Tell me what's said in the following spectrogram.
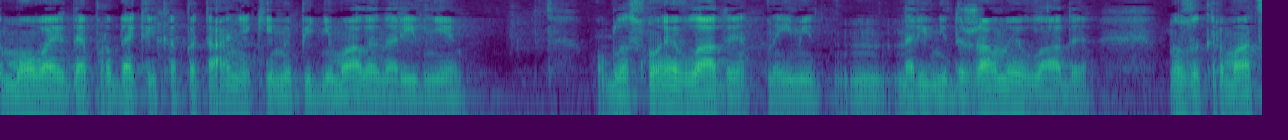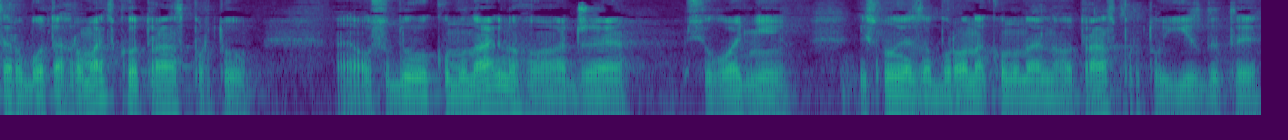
Мова йде про декілька питань, які ми піднімали на рівні обласної влади, на рівні, на рівні державної влади. Ну, зокрема, це робота громадського транспорту, е, особливо комунального, адже сьогодні існує заборона комунального транспорту їздити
